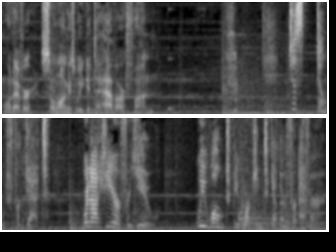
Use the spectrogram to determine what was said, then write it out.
whatever, so long as we get to have our fun. Just don't forget. We're not here for you. We won't be working together forever.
